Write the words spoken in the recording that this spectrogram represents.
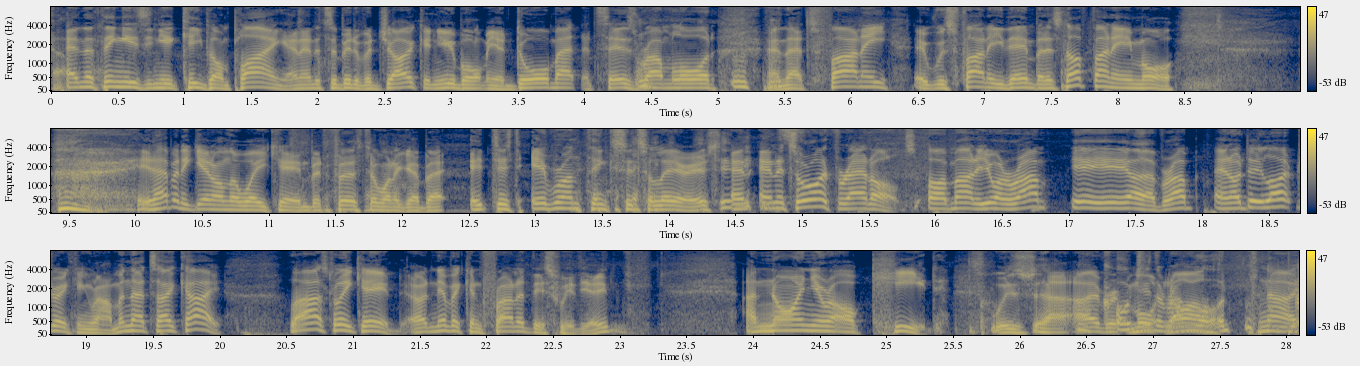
And the thing is, and you keep on playing it, and it's a bit of a joke. And you bought me a doormat that says Rum Lord, and that's funny. It was funny then, but it's not funny anymore. It happened again on the weekend, but first I want to go back. It just everyone thinks it's hilarious, and, and it's all right for adults. Oh, Marty, you want a rum? Yeah, yeah, yeah, I have rum, and I do like drinking rum, and that's okay. Last weekend, I never confronted this with you. A nine-year-old kid was uh, over Called at Moreton rum Island. lord. No,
